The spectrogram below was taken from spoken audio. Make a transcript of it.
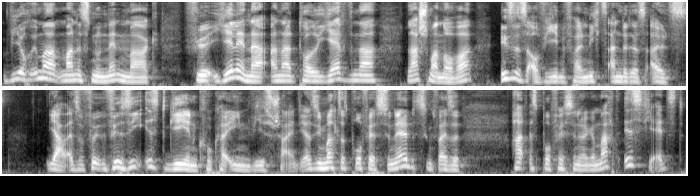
Wie auch immer man es nun nennen mag, für Jelena Anatoljewna Laschmanova ist es auf jeden Fall nichts anderes als, ja, also für, für sie ist Gehen Kokain, wie es scheint. Ja, sie macht das professionell, beziehungsweise hat es professionell gemacht, ist jetzt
